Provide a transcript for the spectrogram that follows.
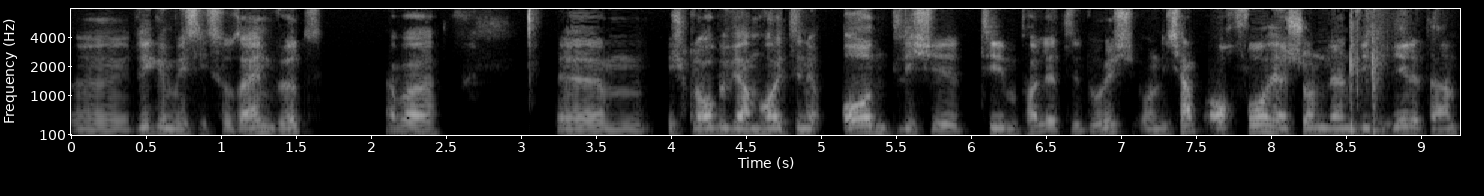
äh, regelmäßig so sein wird. Aber ähm, ich glaube, wir haben heute eine ordentliche Themenpalette durch. Und ich habe auch vorher schon, während wir geredet haben,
